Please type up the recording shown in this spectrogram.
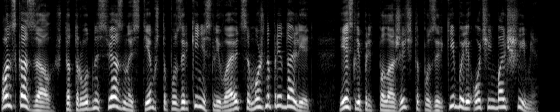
Он сказал, что трудность, связанная с тем, что пузырьки не сливаются, можно преодолеть, если предположить, что пузырьки были очень большими.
